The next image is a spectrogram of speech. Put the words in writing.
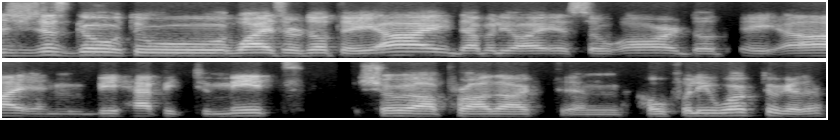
Just go to wisor.ai, W-I-S-O-R.ai, and we'll be happy to meet show our product and hopefully work together.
